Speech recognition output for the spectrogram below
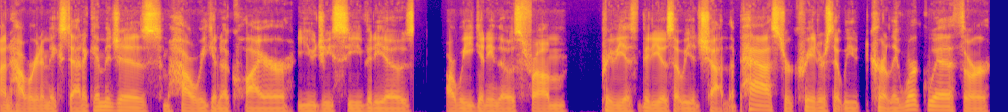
on how we're going to make static images, how are we going to acquire UGC videos? Are we getting those from previous videos that we had shot in the past or creators that we currently work with? Or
